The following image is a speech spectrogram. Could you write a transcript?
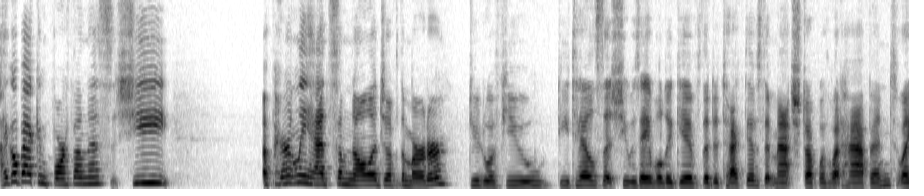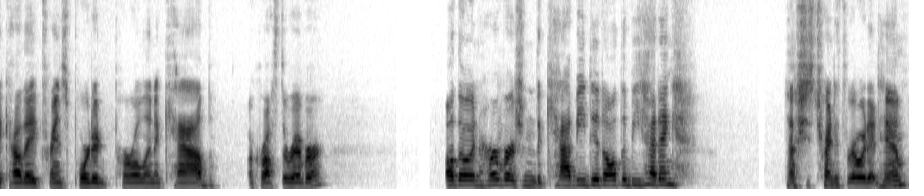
I go back and forth on this. She apparently had some knowledge of the murder due to a few details that she was able to give the detectives that matched up with what happened, like how they transported Pearl in a cab across the river. Although in her version the cabbie did all the beheading. Now she's trying to throw it at him.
